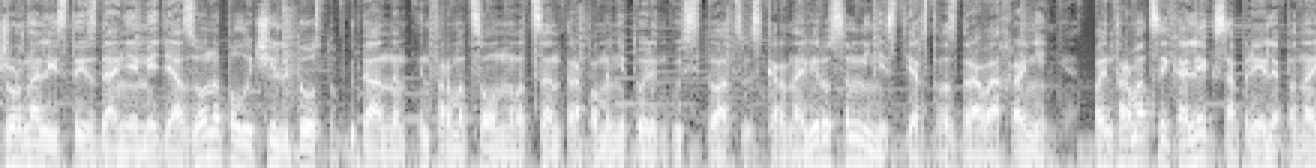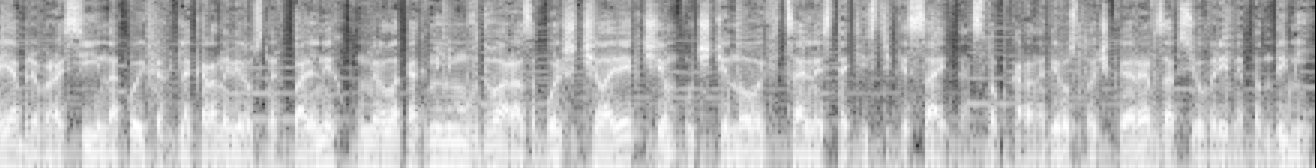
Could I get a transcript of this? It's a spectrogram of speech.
Журналисты издания «Медиазона» получили доступ к данным информационного центра по мониторингу ситуации с коронавирусом Министерства здравоохранения. По информации коллег, с апреля по ноябрь в России на койках для коронавирусных больных умерло как минимум в два раза больше человек, чем учтено в официальной статистике сайта stopcoronavirus.rf за все время пандемии.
